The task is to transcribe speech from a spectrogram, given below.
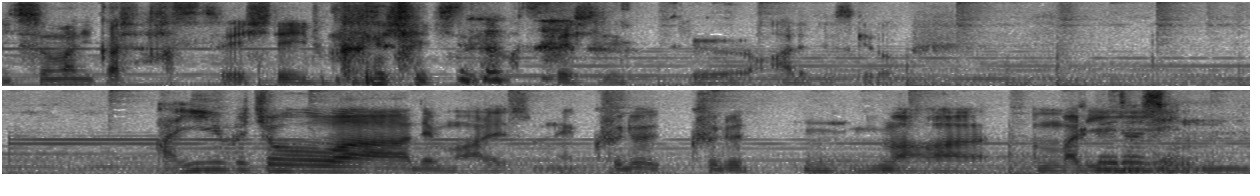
いつの間にか発生している、発生している、あれですけど、IU 部長は、でもあれですよね、来る、来る、うん今はあんまりクルド人。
